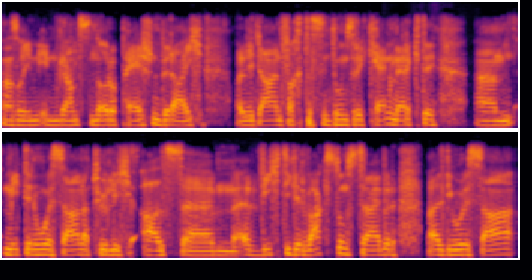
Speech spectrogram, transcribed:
also im, im, ganzen europäischen Bereich, weil wir da einfach, das sind unsere Kernmärkte, ähm, mit den USA natürlich als ähm, wichtiger Wachstumstreiber, weil die USA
